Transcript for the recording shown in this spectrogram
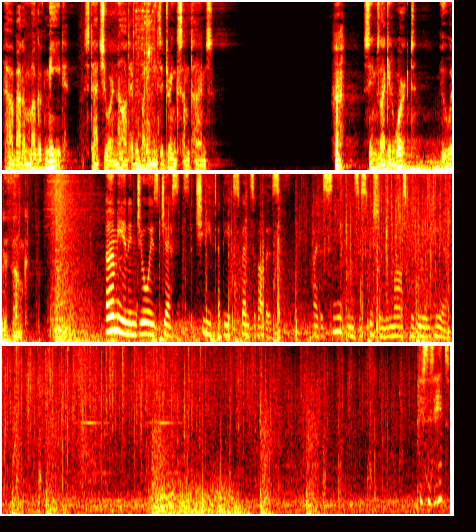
How about a mug of mead? Statue or not, everybody needs a drink sometimes. Huh, seems like it worked. Who would have thunk? Ermion enjoys jests achieved at the expense of others. I have a sneaking suspicion the mask will be in here. This is it.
